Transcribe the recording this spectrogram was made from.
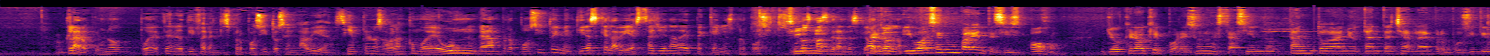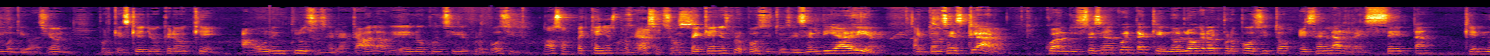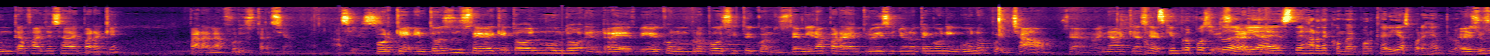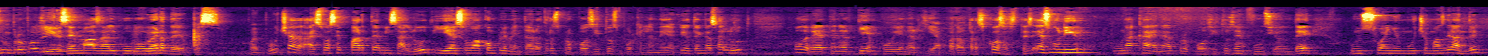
Claro, uno puede tener diferentes propósitos en la vida. Siempre nos hablan como de un gran propósito y mentiras que la vida está llena de pequeños propósitos, unos más grandes que otros. Perdón, y voy a hacer un paréntesis. Ojo, yo creo que por eso nos está haciendo tanto daño tanta charla de propósito y motivación, porque es que yo creo que a uno incluso se le acaba la vida y no consigue el propósito. No, son pequeños propósitos. son pequeños propósitos, es el día a día. Entonces, claro, cuando usted se da cuenta que no logra el propósito, esa es la receta que nunca falla, ¿sabe para qué? Para la frustración. Así es. Porque entonces usted ve que todo el mundo en redes vive con un propósito y cuando usted mira para adentro y dice yo no tengo ninguno, pues chao, o sea, no hay nada que hacer. Es que un propósito de vida es dejar de comer porquerías, por ejemplo. Eso es un propósito. Irse más al jugo verde, pues pues pucha, eso hace parte de mi salud y eso va a complementar otros propósitos porque en la medida que yo tenga salud podré tener tiempo y energía para otras cosas. Entonces es unir una cadena de propósitos en función de un sueño mucho más grande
